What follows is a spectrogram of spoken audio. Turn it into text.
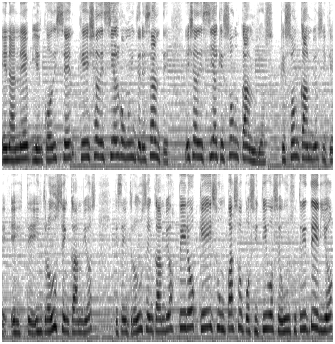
en ANEP y en Codicen, que ella decía algo muy interesante. Ella decía que son cambios, que son cambios y que este, introducen cambios, que se introducen cambios, pero que es un paso positivo según su criterio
